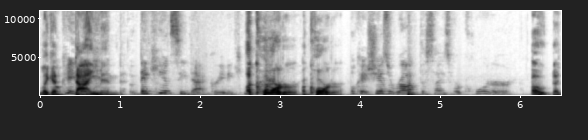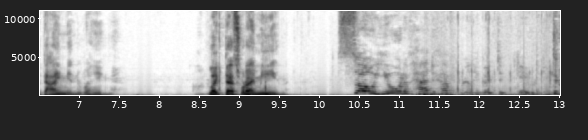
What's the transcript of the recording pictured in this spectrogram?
like a Okay, diamond, They can't see that, Greenie. a quarter, a quarter. Okay, she has a rock the size of a quarter. Oh, a diamond ring. Like that's what I mean. So you would have had to have really good d- game to.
